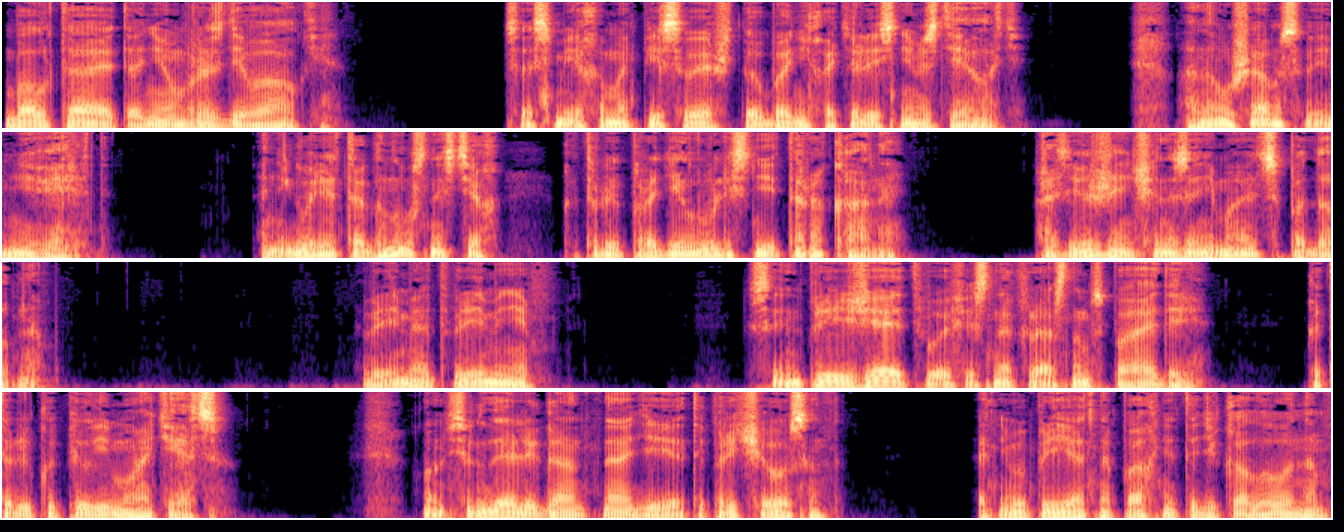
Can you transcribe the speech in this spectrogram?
болтают о нем в раздевалке, со смехом описывая, что бы они хотели с ним сделать. Она ушам своим не верит. Они говорят о гнусностях, которые проделывали с ней тараканы. Разве женщины занимаются подобным? Время от времени сын приезжает в офис на красном спайдере, который купил ему отец. Он всегда элегантно одет и причесан. От него приятно пахнет одеколоном.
